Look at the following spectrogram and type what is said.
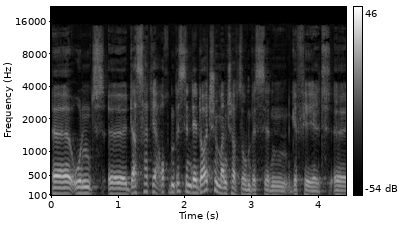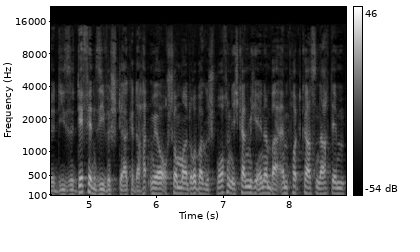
und äh, das hat ja auch ein bisschen der deutschen Mannschaft so ein bisschen gefehlt, äh, diese defensive Stärke. Da hatten wir auch schon mal drüber gesprochen. Ich kann mich erinnern, bei einem Podcast nach dem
